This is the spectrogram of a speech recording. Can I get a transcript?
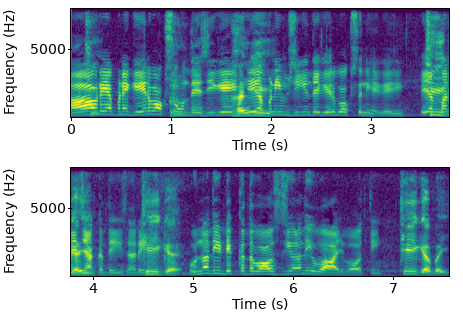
ਆਹ ਉਰੇ ਆਪਣੇ ਗੇਅਰ ਬਾਕਸ ਹੁੰਦੇ ਸੀਗੇ। ਇਹ ਆਪਣੀ ਮਸ਼ੀਨ ਦੇ ਗੇਅਰ ਬਾਕਸ ਨਹੀਂ ਹੈਗੇ ਜੀ। ਇਹ ਆਪਾਂ ਹੈ ਨੇ। ਚੱਕਤੇ ਜੀ ਸਾਰੇ। ਠੀਕ ਹੈ। ਉਹਨਾਂ ਦੀ ਦਿੱਕਤ ਬਹੁਤ ਸੀ ਉਹਨਾਂ ਦੀ ਆਵਾਜ਼ ਬਹੁਤ ਸੀ। ਠੀਕ ਹੈ ਬਾਈ।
